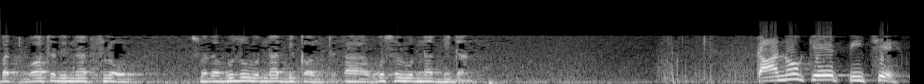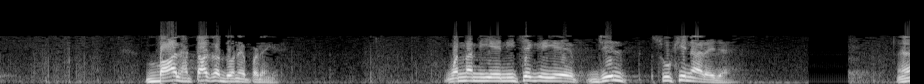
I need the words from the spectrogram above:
but water did not flow. wuzu would not be called, uh, called would not be done. کانوں کے پیچھے بال ہٹا کر دھونے پڑیں گے ورنہ یہ نیچے کی یہ جلد سوکھی نہ رہ جائے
